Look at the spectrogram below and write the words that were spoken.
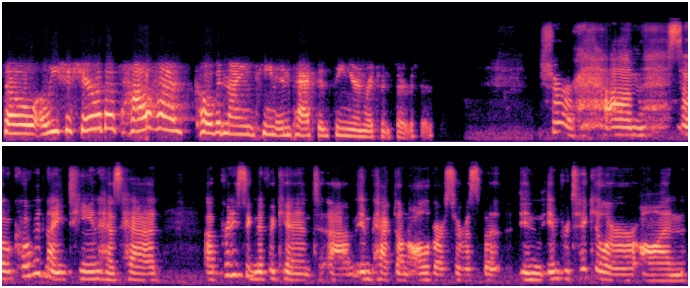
So Alicia, share with us, how has COVID-19 impacted senior enrichment services? Sure. Um, so COVID-19 has had a pretty significant um, impact on all of our service, but in, in particular on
